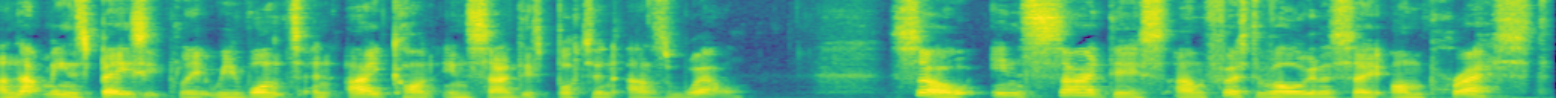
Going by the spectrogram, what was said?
And that means basically we want an icon inside this button as well. So inside this, I'm first of all going to say on pressed.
